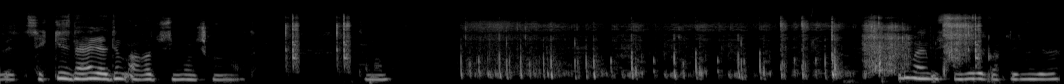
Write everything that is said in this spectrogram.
Evet 8 tane dedim. Ağaç üstünde 13 kan kaldı. Tamam. Bu benim üstümde yer kaplarına göre.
